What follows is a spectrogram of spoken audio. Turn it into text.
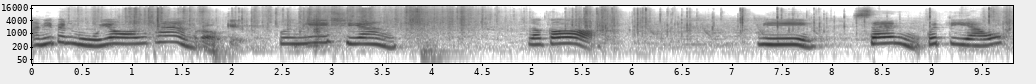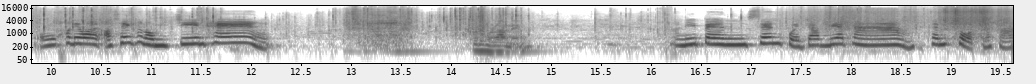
อันนี้เป็นหมูยอทุกท่านเ라우게 ปึงยี่เชียง แล้วก็ มีเส้นก๋วยเตี๋ยวโอ้เขาเรียกว่าเอาเส้นขนมจีนแห้งขนมราเม면 อันนี้เป็นเส้นก๋วยจั๊บเวียดนาม เส้นสดนะคะ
